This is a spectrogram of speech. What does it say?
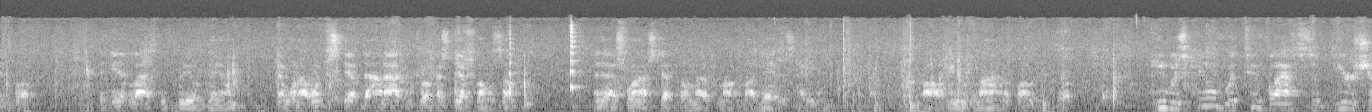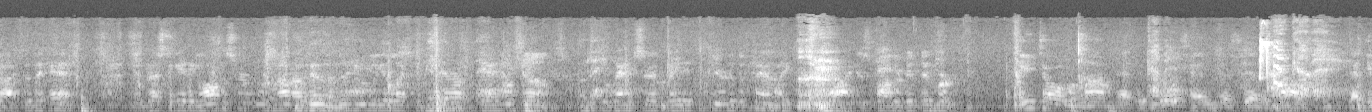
the truck. The headlights was real dim, and when I went to step down out of the truck, I stepped on something. And that's when I stepped on my, my, my daddy's hand. Uh, he was lying up under the truck. He was killed with two blasts of deer shot to the head. The investigating officer was none other than the newly elected sheriff, Daniel Jones, who Hank said made it clear to the family why his father had been murdered. He told my mom that if Lewis had just said his house, that he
